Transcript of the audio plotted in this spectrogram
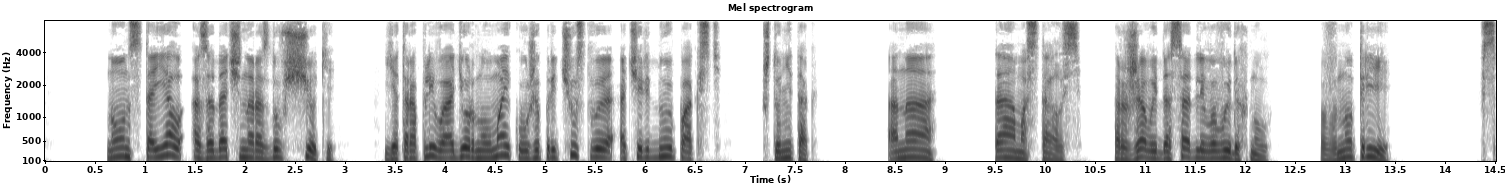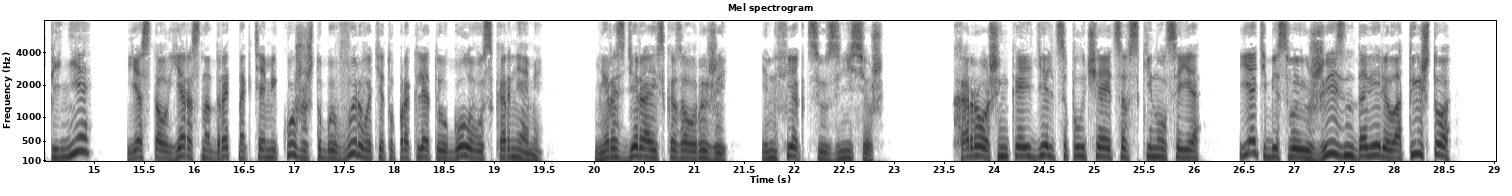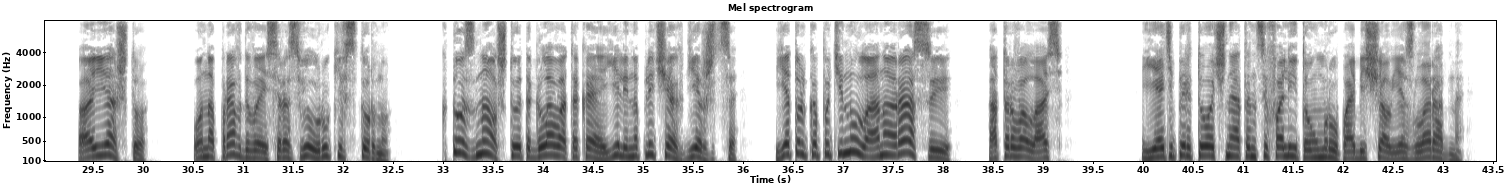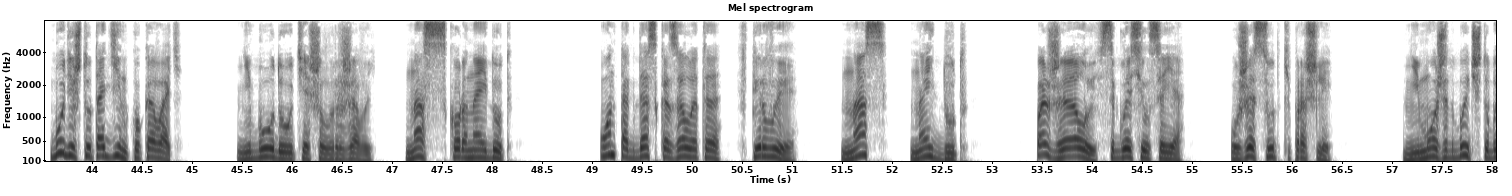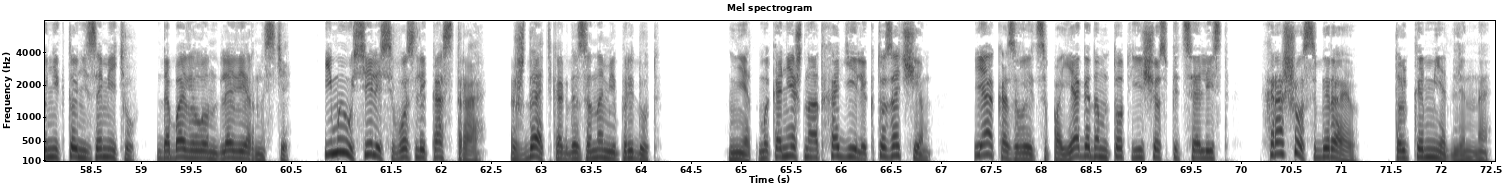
Но он стоял, озадаченно раздув щеки. Я торопливо одернул майку, уже предчувствуя очередную пакость. Что не так? Она там осталось. Ржавый досадливо выдохнул. Внутри. В спине я стал яростно драть ногтями кожу, чтобы вырвать эту проклятую голову с корнями. «Не раздирай», — сказал Рыжий, — «инфекцию занесешь». «Хорошенькое дельце, получается», — вскинулся я. «Я тебе свою жизнь доверил, а ты что?» «А я что?» Он, оправдываясь, развел руки в сторону. «Кто знал, что эта голова такая, еле на плечах держится? Я только потянула, она раз и... оторвалась. «Я теперь точно от энцефалита умру», — пообещал я злорадно. «Будешь тут один куковать». «Не буду», — утешил Ржавый. «Нас скоро найдут». Он тогда сказал это впервые. «Нас найдут». «Пожалуй», — согласился я. «Уже сутки прошли». «Не может быть, чтобы никто не заметил», — добавил он для верности. И мы уселись возле костра, ждать, когда за нами придут. Нет, мы, конечно, отходили, кто зачем. Я, оказывается, по ягодам тот еще специалист. Хорошо собираю, только медленно.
